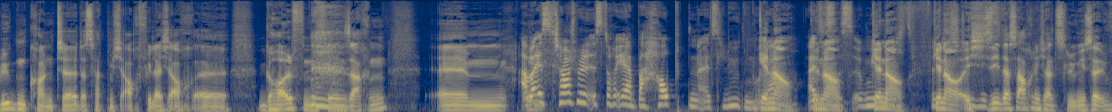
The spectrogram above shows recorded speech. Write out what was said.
lügen konnte. Das hat mich auch vielleicht auch äh, geholfen in vielen Sachen. Ähm, aber ist Schauspiel ist doch eher behaupten als lügen, oder? Genau, also genau, ist irgendwie genau, nicht, genau. Ich sehe das auch nicht als Lügen. Ich sage,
